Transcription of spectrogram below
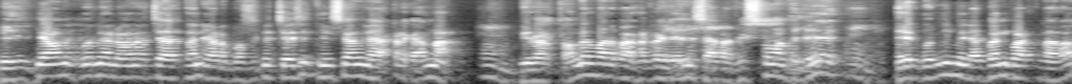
మీకు ఇంకేమైనా కూలి లోన్ వచ్చేస్తాను ఇక్కడ బుసకిచ్చేసి తీసుకెళ్ళి నేను అక్కడికి అన్నా. మీరు తొందరపడకుండా ఏది చాలా రిస్క్ ఉంటుంది. దీని గురించి మీరు ఇబ్బంది పడుతున్నారు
